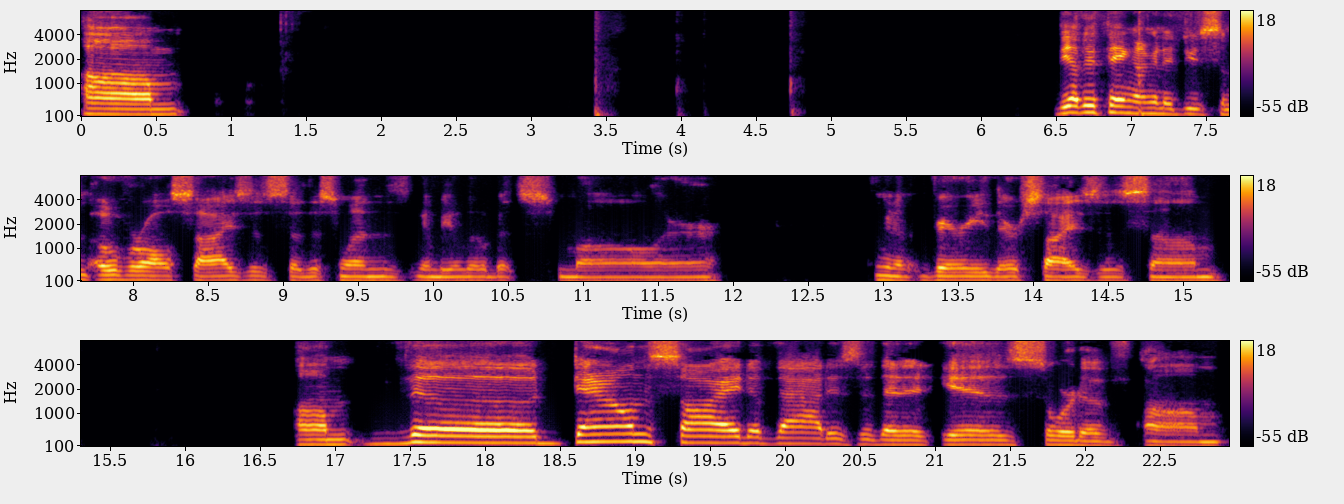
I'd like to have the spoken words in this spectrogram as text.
Um, the other thing, I'm going to do some overall sizes. So this one's going to be a little bit smaller. I'm going to vary their sizes some. Um, the downside of that is that it is sort of um,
